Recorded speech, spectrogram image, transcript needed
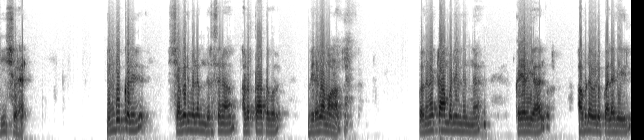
ഈശ്വരൻ. ഹിന്ദുക്കളിൽ ശബരിമല ദർശനം നടത്താത്തവർ വിരളമാണ്. പതിനെട്ടാം പടിയിൽ നിന്ന് കയറിയാൽ അവിടെ ഒരു പലകയിൽ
